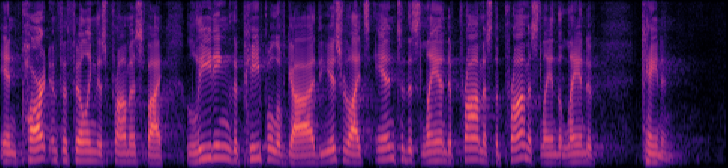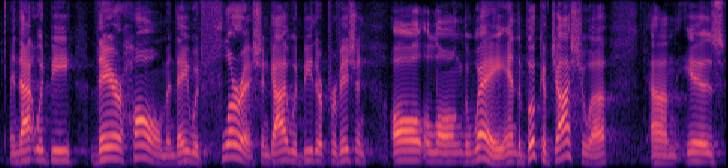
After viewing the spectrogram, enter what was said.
in part in fulfilling this promise by leading the people of God, the Israelites, into this land of promise, the promised land, the land of Canaan. And that would be their home, and they would flourish, and God would be their provision all along the way. And the book of Joshua um, is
